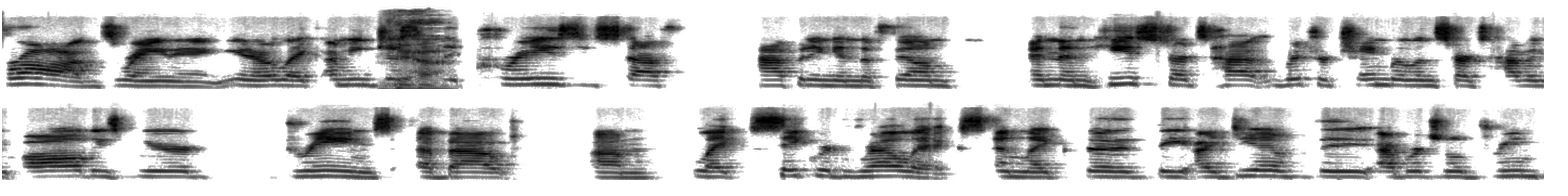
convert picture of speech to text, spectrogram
frogs raining you know like i mean just Yeah. crazy stuff happening in the film and then he starts ha- richard chamberlain starts having all these weird dreams about um, like sacred relics and like the the idea of the Aboriginal dream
